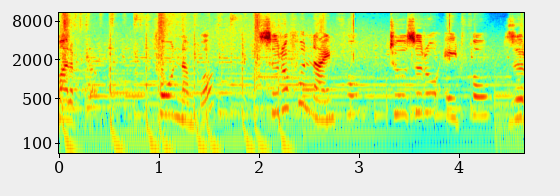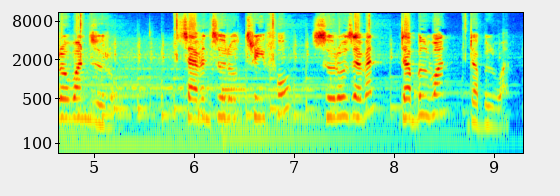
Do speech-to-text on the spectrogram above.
Malappuram. Phone number 0494 2084 010 7034 07 1111.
